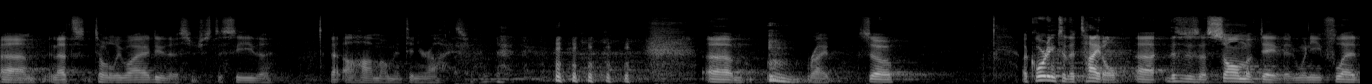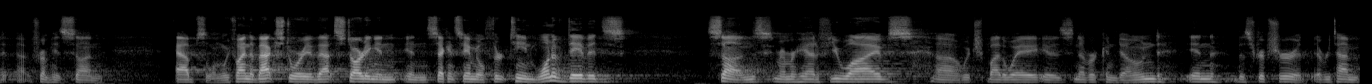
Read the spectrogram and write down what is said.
Um, and that's totally why I do this, just to see the, that aha moment in your eyes. um, right. So, according to the title, uh, this is a Psalm of David when he fled uh, from his son Absalom. We find the backstory of that starting in, in 2 Samuel 13. One of David's sons, remember he had a few wives, uh, which, by the way, is never condoned in the scripture. Every time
